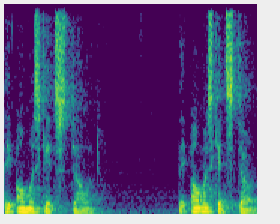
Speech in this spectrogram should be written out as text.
they almost get stoned. They almost get stoned.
